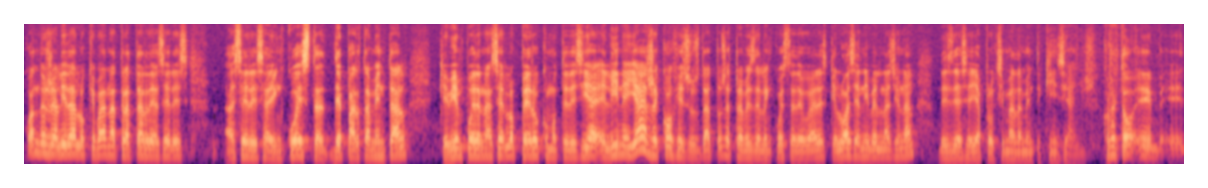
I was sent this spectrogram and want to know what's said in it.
cuando en realidad lo que van a tratar de hacer es hacer esa encuesta departamental que bien pueden hacerlo, pero como te decía, el INE ya recoge esos datos a través de la encuesta de hogares, que lo hace a nivel nacional desde hace ya aproximadamente 15 años. Correcto. Eh, eh,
